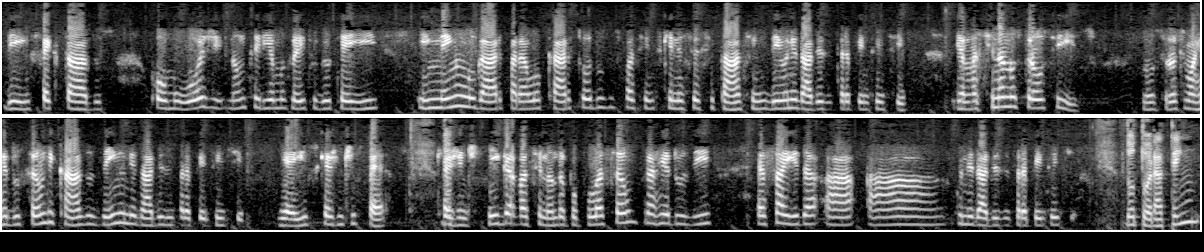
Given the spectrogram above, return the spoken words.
de infectados, como hoje, não teríamos leito de UTI em nenhum lugar para alocar todos os pacientes que necessitassem de unidades de terapia intensiva. E a vacina nos trouxe isso. Nos trouxe uma redução de casos em unidades de terapia intensiva. E é isso que a gente espera. Que a gente siga vacinando a população para reduzir essa ida à, à unidade de terapia intensiva. Doutora, tem uh,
